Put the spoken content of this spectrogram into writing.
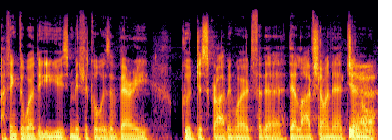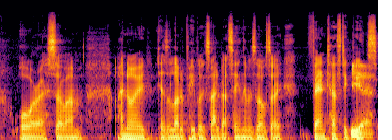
I, think the word that you used, mythical, is a very good describing word for their their live show and their general yeah. Aura. So um, I know there's a lot of people excited about seeing them as well. So fantastic picks.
